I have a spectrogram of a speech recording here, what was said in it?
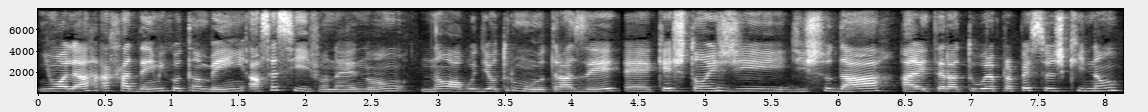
E um olhar acadêmico também acessível, né? Não, não algo de outro mundo. Trazer é, questões de, de estudar a literatura para pessoas que não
